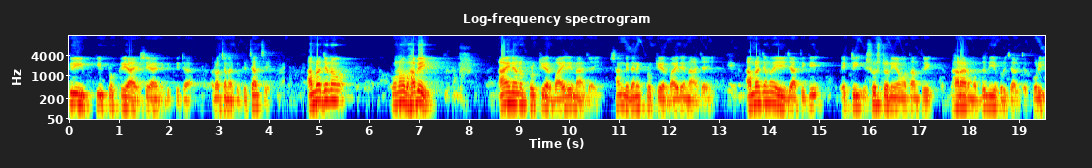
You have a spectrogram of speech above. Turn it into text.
কি কি প্রক্রিয়ায় সেই আইনি ভিত্তিটা রচনা করতে চাচ্ছে। আমরা যেন কোনোভাবেই আইনানুগ প্রক্রিয়ার বাইরে না যাই, সাংবিধানিক প্রক্রিয়ার বাইরে না যাই, আমরা যেন এই জাতিকে একটি সুষ্ঠু নিয়মতান্ত্রিক ধারার মধ্যে দিয়ে পরিচালিত করি।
